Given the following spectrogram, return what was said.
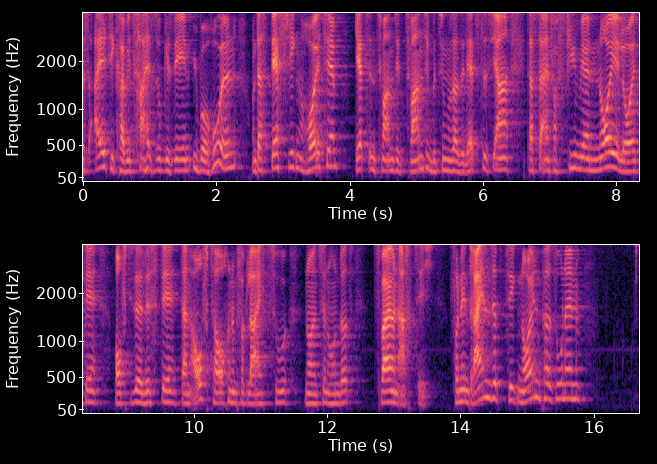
das alte Kapital so gesehen überholen und dass deswegen heute, jetzt in 2020 beziehungsweise letztes Jahr, dass da einfach viel mehr neue Leute auf dieser Liste dann auftauchen im Vergleich zu 1982. Von den 73 neuen Personen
